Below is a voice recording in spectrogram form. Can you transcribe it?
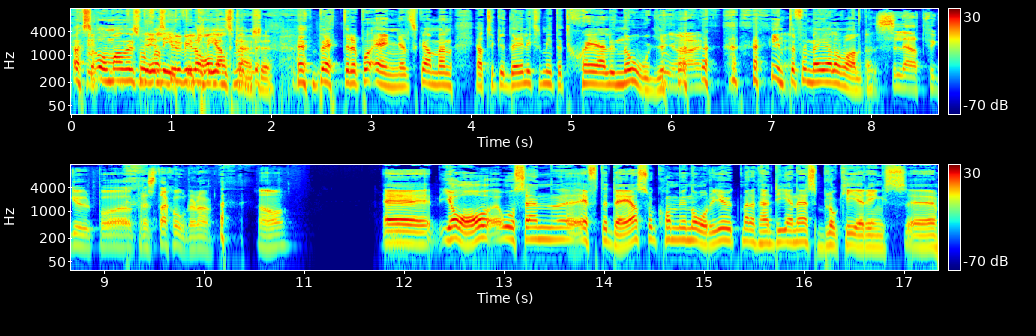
Alltså om man i så är fall skulle vilja ha någon som är kanske. b- bättre på engelska men jag tycker det är liksom inte ett skäl nog. Nej, inte för mig i alla fall. en slät figur på prestationerna. Ja. Eh, ja, och sen efter det så kom ju Norge ut med den här DNS-blockerings... Eh,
